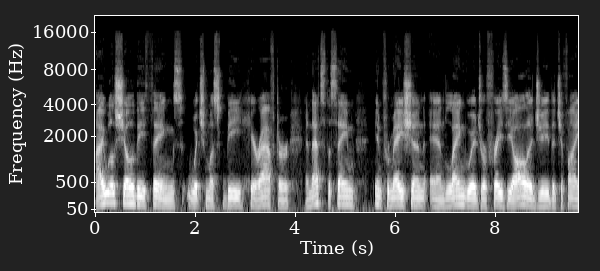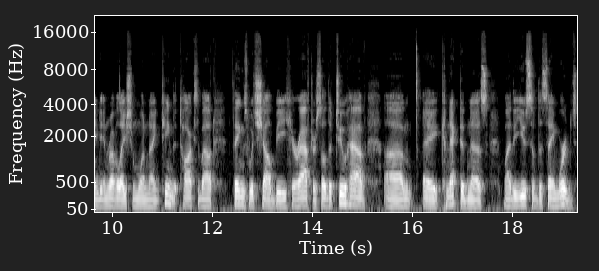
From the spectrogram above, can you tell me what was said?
I will show thee things which must be hereafter. And that's the same information and language or phraseology that you find in Revelation 1:19 that talks about things which shall be hereafter. So the two have um, a connectedness by the use of the same words,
